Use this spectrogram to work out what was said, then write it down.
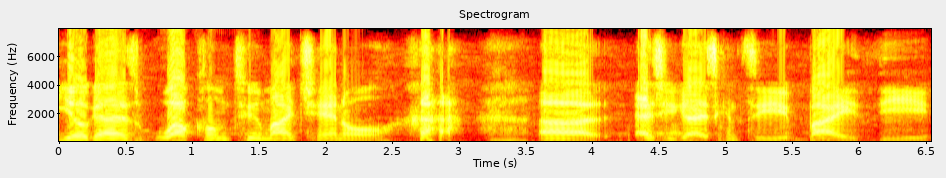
Yo guys, welcome to my channel. uh, as you guys can see by the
